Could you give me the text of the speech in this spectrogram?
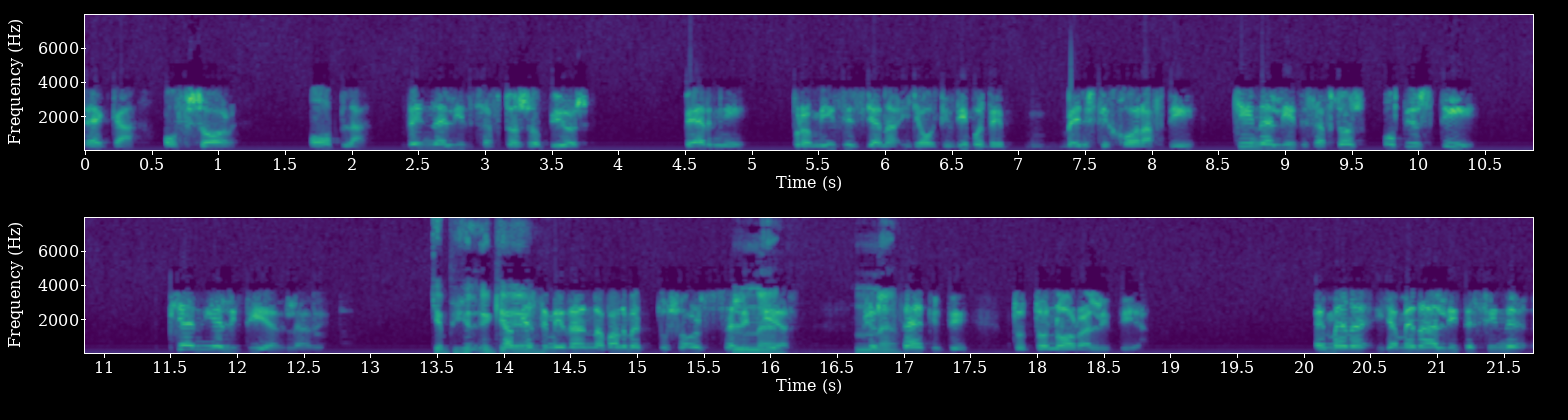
δέκα, offshore, όπλα. Δεν είναι αλήτης αυτός ο οποίος παίρνει προμήθειες για, να, για οτιδήποτε μπαίνει στη χώρα αυτή. Και είναι αλήτης αυτός ο οποίος τι; Ποια είναι η αλητεία δηλαδή; Και, ποιο- και- Κάποια στιγμή ήταν να βάλουμε τους όρους της αλητείας. Ναι. Ποιος Ναι. θέτει τη- το, τον όρο αλητεία. Εμένα, για μένα αλήτες είναι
